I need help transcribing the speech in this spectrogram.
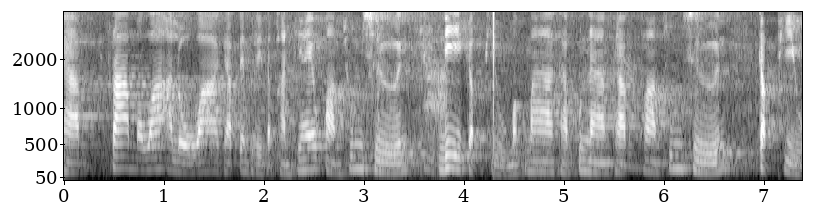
ครับทราบมาว่าอะโลวาครับเป็นผลิตภัณฑ์ที่ให้ความชุ่มชื้นค่ะดีกับผิวมากๆครับคุณน้ำครับค่ะความชุ่มชื้น กับผิว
